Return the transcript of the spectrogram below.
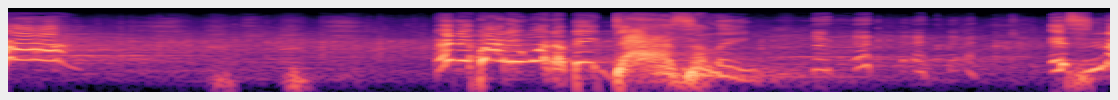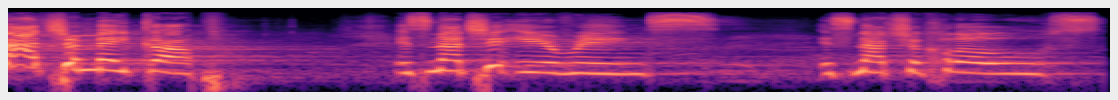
Huh? Anybody want to be dazzling? it's not your makeup. It's not your earrings. It's not your clothes.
